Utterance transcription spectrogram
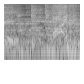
Oi!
